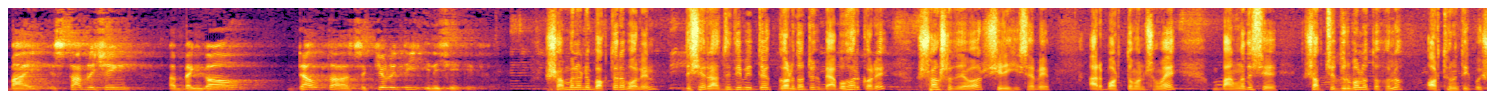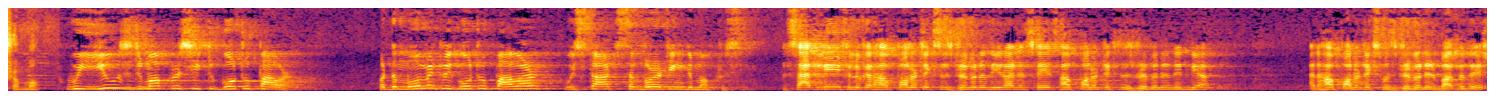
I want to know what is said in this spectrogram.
by establishing a Bengal Delta Security Initiative. সম্মেলনে বক্তারা বলেন দেশের রাজনীতিবিদরা গণতন্ত্রকে ব্যবহার করে সংসদে যাওয়ার সিঁড়ি হিসাবে। আর বর্তমান সময়ে বাংলাদেশে সবচেয়ে দুর্বলতা হলো অর্থনৈতিক বৈষম্য। We use democracy to go to power but the moment we go to power we start subverting democracy sadly if look at how politics is driven in the United States how politics is driven in India and how politics was driven in Bangladesh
